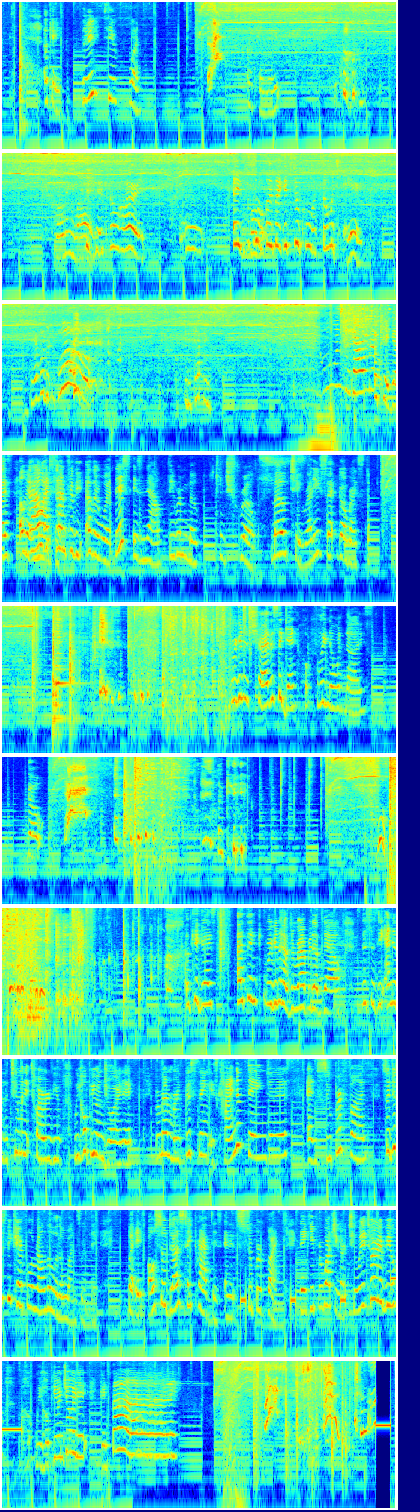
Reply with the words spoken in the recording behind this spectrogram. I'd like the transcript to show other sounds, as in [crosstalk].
okay. Three, two, one. Okay, wait. Away. it's so hard. It's so it's like it's so cool. It's so much air. Careful! Whoa! It's [laughs] gonna cut me. Okay, guys. Okay, now it's time for the other way. This is now the remote control. Mode two. Ready, set, go, Bryce. [laughs] We're gonna try this again. Hopefully, no one dies. Go. [laughs] okay. [laughs] okay, guys. I think we're gonna have to wrap it up now. This is the end of the two-minute toy review. We hope you enjoyed it. Remember, this thing is kind of dangerous and super fun, so just be careful around the little ones with it. But it also does take practice, and it's super fun. Thank you for watching our two-minute toy review. We hope you enjoyed it. Goodbye.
